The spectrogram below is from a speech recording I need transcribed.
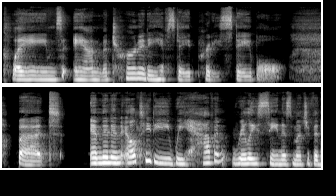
claims, and maternity have stayed pretty stable. But and then in LTD, we haven't really seen as much of an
